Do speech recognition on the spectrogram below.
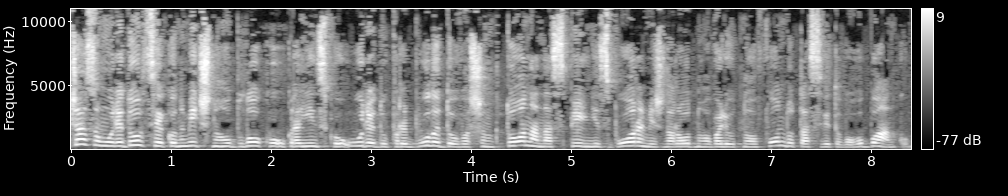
Часом урядовці економічного блоку українського уряду прибули до Вашингтона на спільні збори Міжнародного валютного фонду та Світового банку.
